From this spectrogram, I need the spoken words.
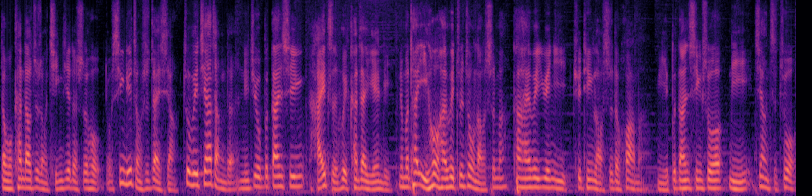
当我看到这种情节的时候，我心里总是在想：作为家长的，你就不担心孩子会看在眼里？那么他以后还会尊重老师吗？他还会愿意去听老师的话吗？你不担心说你这样子做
